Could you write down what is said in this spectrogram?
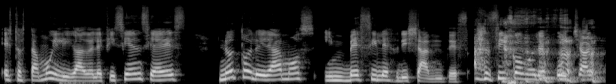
esto está muy ligado a la eficiencia, es no toleramos imbéciles brillantes, así como lo escuchan.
